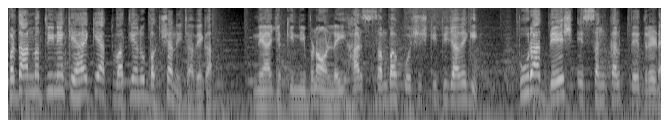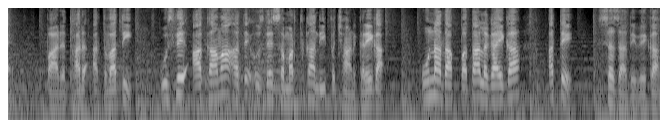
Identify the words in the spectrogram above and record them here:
ਪ੍ਰਧਾਨ ਮੰਤਰੀ ਨੇ ਕਿਹਾ ਹੈ ਕਿ ਅਤਵਾਦੀਆਂ ਨੂੰ ਬਖਸ਼ਿਆ ਨਹੀਂ ਜਾਵੇਗਾ। ਨਿਆਂ ਯਕੀਨੀ ਬਣਾਉਣ ਲਈ ਹਰ ਸੰਭਵ ਕੋਸ਼ਿਸ਼ ਕੀਤੀ ਜਾਵੇਗੀ। ਪੂਰਾ ਦੇਸ਼ ਇਸ ਸੰਕਲਪ ਤੇ ਦ੍ਰਿੜ ਹੈ। ਭਾਰਤ ਹਰ ਅਤਵਾਦੀ ਉਸਦੇ ਆਕਾਵਾਂ ਅਤੇ ਉਸਦੇ ਸਮਰਥਕਾਂ ਦੀ ਪਛਾਣ ਕਰੇਗਾ। ਉਹਨਾਂ ਦਾ ਪਤਾ ਲਗਾਏਗਾ ਅਤੇ ਸਜ਼ਾ ਦੇਵੇਗਾ।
